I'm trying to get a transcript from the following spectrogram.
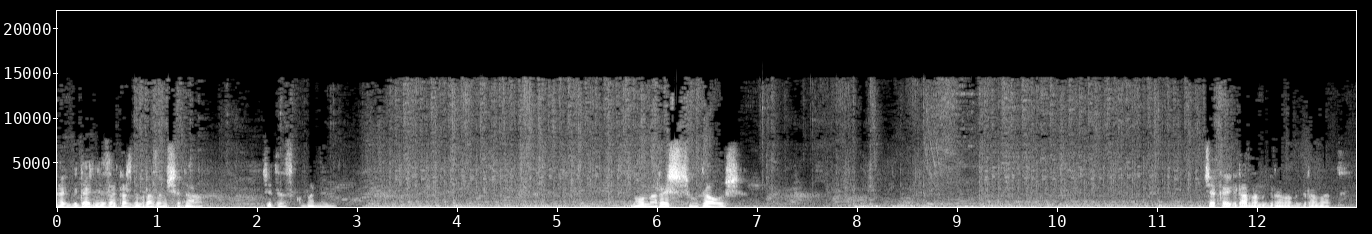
Jak widać, nie za każdym razem się da. Gdzie ten skubanian? No, nareszcie udało się. Czekaj, granat, granat, granat.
